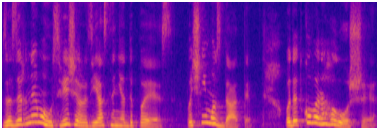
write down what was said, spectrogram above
Зазирнемо у свіжі роз'яснення ДПС. Почнімо з дати. Податкова наголошує,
